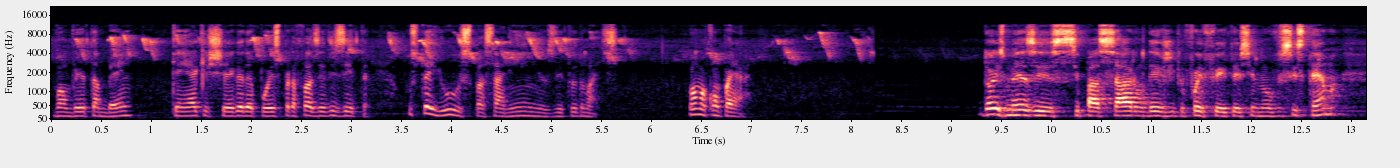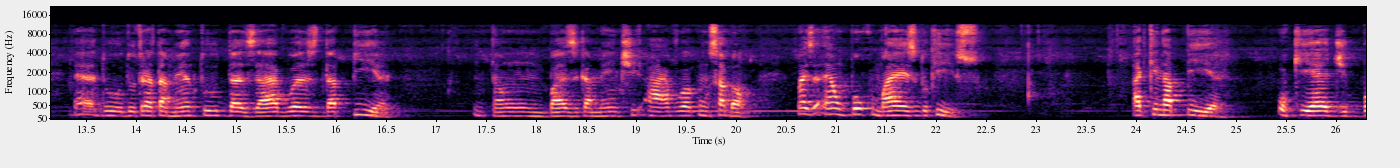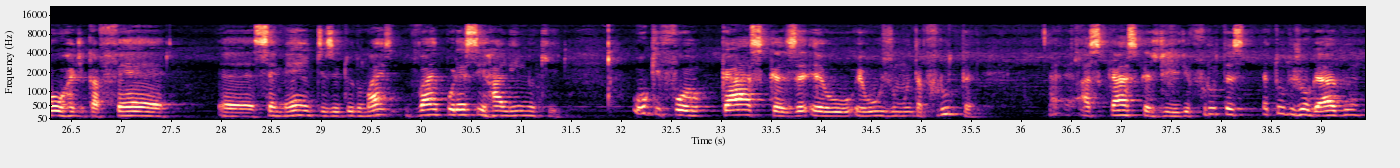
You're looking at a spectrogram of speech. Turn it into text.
Vamos ver também quem é que chega depois para fazer visita. Os teius, passarinhos e tudo mais. Vamos acompanhar. Dois meses se passaram desde que foi feito esse novo sistema é, do, do tratamento das águas da pia. Então, basicamente, água com sabão. Mas é um pouco mais do que isso. Aqui na pia, o que é de borra de café, é, sementes e tudo mais, vai por esse ralinho aqui. O que for cascas, eu, eu uso muita fruta, as cascas de, de frutas é tudo jogado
